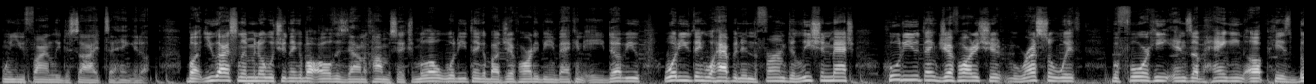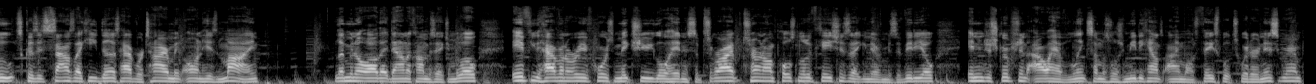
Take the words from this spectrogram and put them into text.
when you finally decide to hang it up. But you guys let me know what you think about all of this down in the comment section below. What do you think about Jeff Hardy being back in AEW? What do you think will happen in the firm deletion match? Who do you think Jeff Hardy should wrestle with before he ends up hanging up his boots? Because it sounds like he does have retirement on his mind. Let me know all that down in the comment section below. If you haven't already, of course, make sure you go ahead and subscribe. Turn on post notifications so that you never miss a video. In the description, I'll have links on my social media accounts. I'm on Facebook, Twitter, and Instagram.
